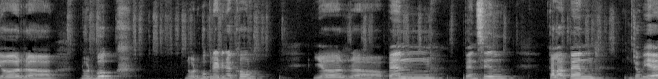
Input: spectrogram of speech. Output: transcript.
your uh, notebook notebook ready rakho your uh, pen pencil color pen जो भी है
